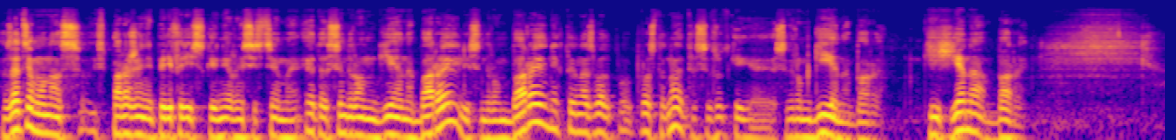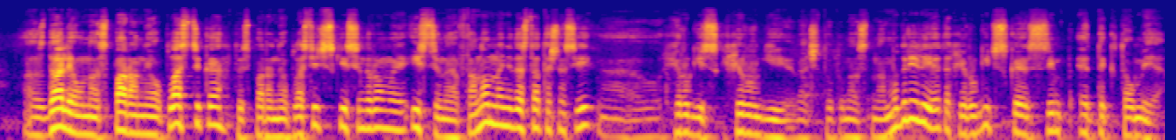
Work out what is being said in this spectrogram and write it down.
Затем у нас поражение периферической нервной системы – это синдром Гиена-Барре или синдром Барре, некоторые называют просто, но это все-таки синдром Гиена-Барре гигиена бары. Далее у нас паранеопластика, то есть паранеопластические синдромы, истинная автономная недостаточность и э, хирургической хирургии, значит, тут у нас намудрили, это хирургическая симпэтектомия.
